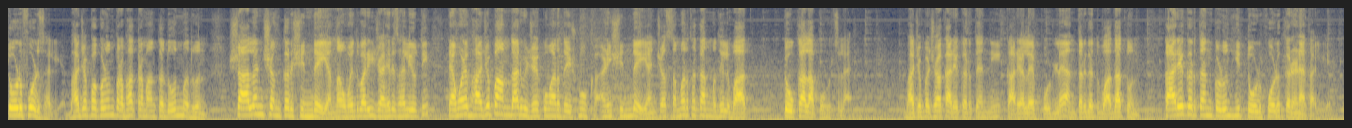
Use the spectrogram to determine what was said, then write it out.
तोडफोड झाली आहे. भाजपकडून प्रभाग क्रमांक दोन मधून शालन शंकर शिंदे यांना उमेदवारी जाहीर झाली होती. त्यामुळे भाजप आमदार विजयकुमार देशमुख आणि शिंदे यांच्या समर्थकांमधील वाद टोकाला पोहोचलाय. भाजपच्या कार्यकर्त्यांनी कार्यालय फोडलंय. अंतर्गत वादातून कार्यकर्त्यांकडून ही तोडफोड करण्यात आली आहे.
